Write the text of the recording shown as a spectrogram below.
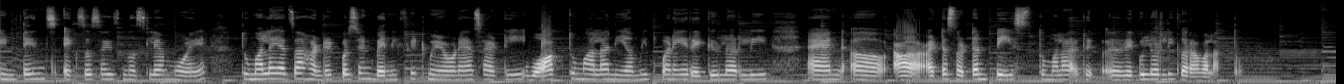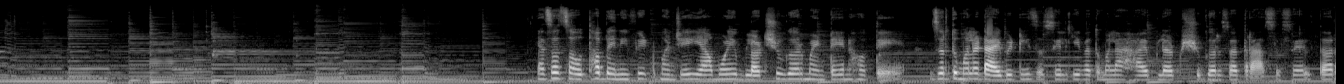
इंटेन्स एक्सरसाइज नसल्यामुळे तुम्हाला याचा हंड्रेड पर्सेंट बेनिफिट मिळवण्यासाठी वॉक तुम्हाला नियमितपणे regularly and at a certain pace तुम्हाला रे रेग्युलरली करावा लागतो. याचा चौथा बेनिफिट म्हणजे यामुळे ब्लड शुगर मेंटेन होते. जर तुम्हाला डायबिटीज असेल किंवा तुम्हाला हाय ब्लड शुगरचा त्रास असेल तर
